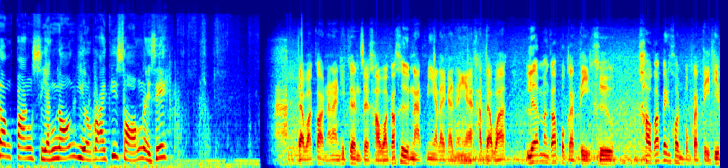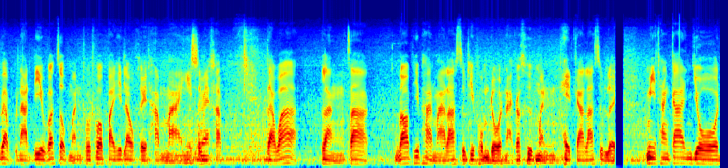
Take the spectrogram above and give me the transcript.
ลองฟังเสียงน้องเหยื่อรายที่สองหน่อยสิ แต่ว่าก่อนนั้นที่เกินเจอเขาว่าก็คือนัดมีอะไรกันอย่างเงี้ยครับแต่ว่าเรื่องมันก็ปกติคือ เขาก็เป็นคนปกติที่แบบนัดดีลก็จบเหมือนทั่วๆไปที่เราเคยทำมาอย่างงี้ใช่ไหมครับแต่ว่าหลังจากรอบที่ผ่านมาล่าสุดที่ผมโดนนะก็คือเหมือนเหตุการณ์ล่าสุดเลย มีทั้งการโยน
